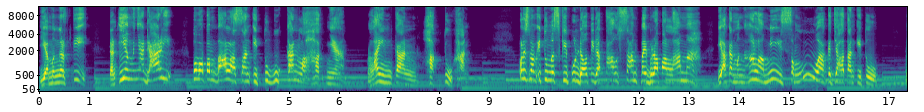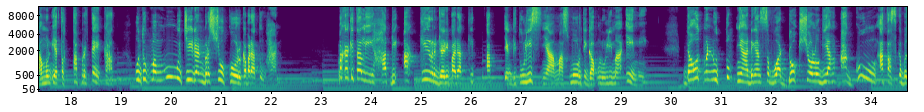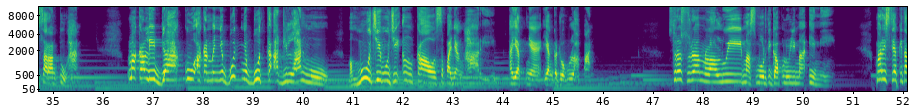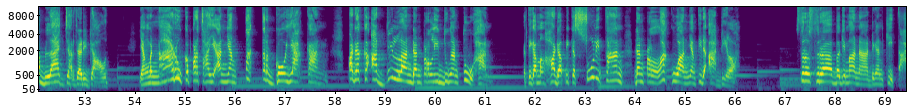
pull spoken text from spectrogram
Ia mengerti dan ia menyadari bahwa pembalasan itu bukanlah haknya, melainkan hak Tuhan. Oleh sebab itu meskipun Daud tidak tahu sampai berapa lama ia akan mengalami semua kejahatan itu. Namun ia tetap bertekad untuk memuji dan bersyukur kepada Tuhan. Maka kita lihat di akhir daripada kitab yang ditulisnya Mazmur 35 ini. Daud menutupnya dengan sebuah doksiologi yang agung atas kebesaran Tuhan. Maka lidahku akan menyebut-nyebut keadilanmu memuji-muji engkau sepanjang hari. Ayatnya yang ke-28. Saudara-saudara melalui Mazmur 35 ini. Mari setiap kita belajar dari Daud. Yang menaruh kepercayaan yang tak tergoyahkan pada keadilan dan perlindungan Tuhan. Ketika menghadapi kesulitan dan perlakuan yang tidak adil. Saudara-saudara bagaimana dengan kita?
